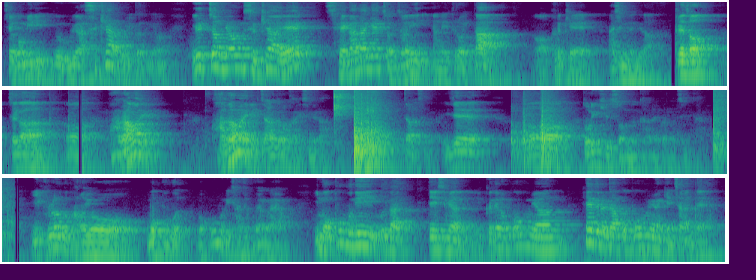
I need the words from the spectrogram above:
제곱밀리 이거 우리가 스퀘어라고 있거든요. 1.0 스퀘어에 세 가닥의 전선이 이 안에 들어있다. 어, 그렇게 아시면 됩니다. 그래서 제가 어, 과감하게 과감하게 자르도록 하겠습니다. 잘랐습니다. 이제 어, 돌이킬 수 없는 칸을 건넜습니다. 이 플러그 바로 요 목 부분, 목 부분이 자주 고장나요. 이 목 부분이 우리가 돼 있으면 그대로 뽑으면 헤드를 잡고 뽑으면 괜찮은데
